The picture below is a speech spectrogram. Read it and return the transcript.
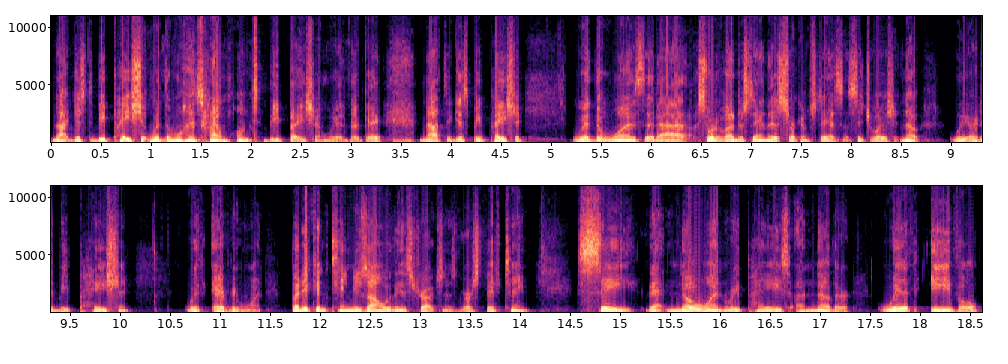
Not just to be patient with the ones I want to be patient with, okay? Not to just be patient with the ones that I sort of understand their circumstance and situation. No, we are to be patient with everyone. But he continues on with the instructions, verse 15. See that no one repays another with evil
